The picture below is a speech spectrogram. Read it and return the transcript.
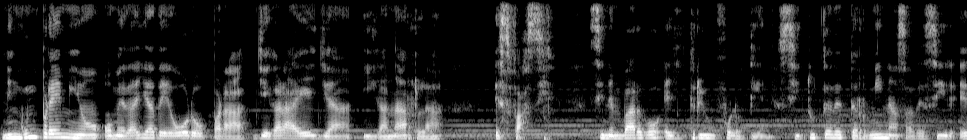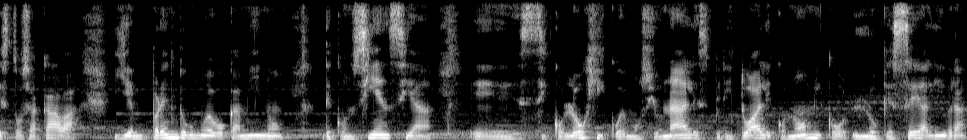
ningún premio o medalla de oro para llegar a ella y ganarla es fácil. Sin embargo, el triunfo lo tienes. Si tú te determinas a decir esto se acaba y emprendo un nuevo camino de conciencia, eh, psicológico, emocional, espiritual, económico, lo que sea Libra,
